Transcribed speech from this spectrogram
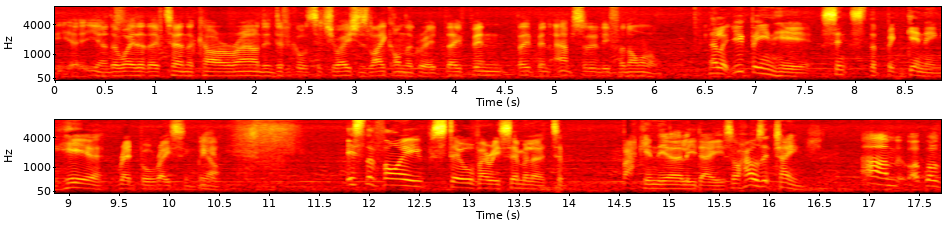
you know the way that they've turned the car around in difficult situations, like on the grid, they've been they've been absolutely phenomenal. Now look, you've been here since the beginning. Here, Red Bull Racing began. Yeah. Is the vibe still very similar to back in the early days, or how has it changed? Um, well,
